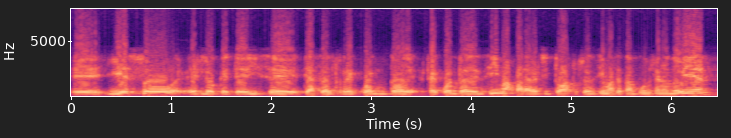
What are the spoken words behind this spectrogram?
Eh, y eso es lo que te dice, te hace el recuento de, recuento de enzimas para ver si todas tus enzimas están funcionando bien,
